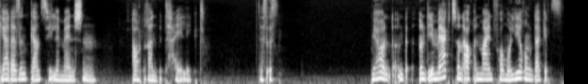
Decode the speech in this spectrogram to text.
Ja, da sind ganz viele Menschen auch dran beteiligt. Das ist, ja, und, und, und ihr merkt schon auch in meinen Formulierungen, da gibt's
